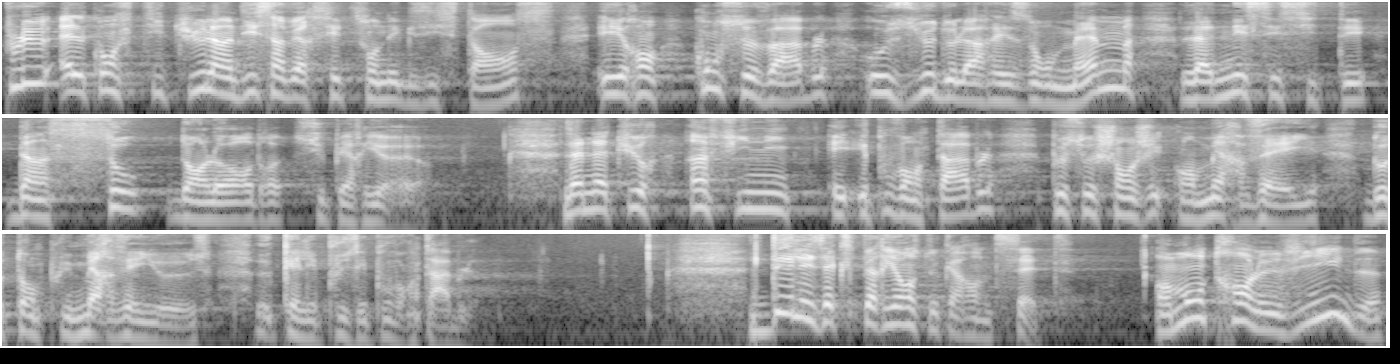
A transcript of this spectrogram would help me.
plus elle constitue l'indice inversé de son existence et rend concevable aux yeux de la raison même la nécessité d'un saut dans l'ordre supérieur. La nature infinie et épouvantable peut se changer en merveille, d'autant plus merveilleuse qu'elle est plus épouvantable. Dès les expériences de 47, en montrant le vide,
